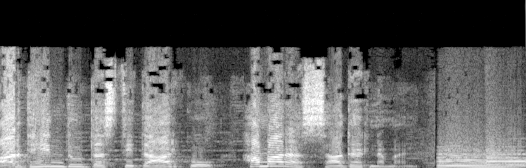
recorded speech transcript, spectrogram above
अर्धेंदु दस्तीदार को हमारा सादर नमन।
